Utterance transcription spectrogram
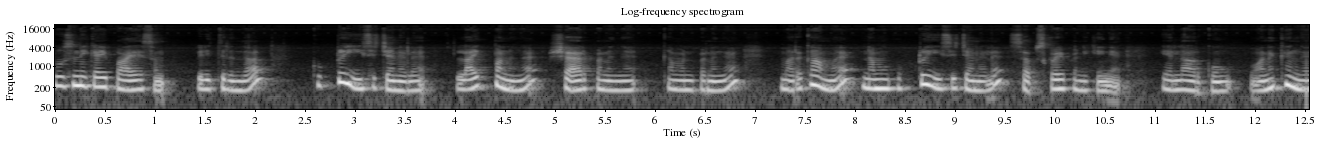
பூசணிக்காய் பாயசம் பிடித்திருந்தால் குக் டு ஈஸி சேனலை லைக் பண்ணுங்கள் ஷேர் பண்ணுங்கள் கமெண்ட் பண்ணுங்கள் மறக்காமல் நம்ம குக் டு ஈஸி சேனலை சப்ஸ்கிரைப் பண்ணிக்கோங்க. எல்லாருக்கும் வணக்கங்க.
